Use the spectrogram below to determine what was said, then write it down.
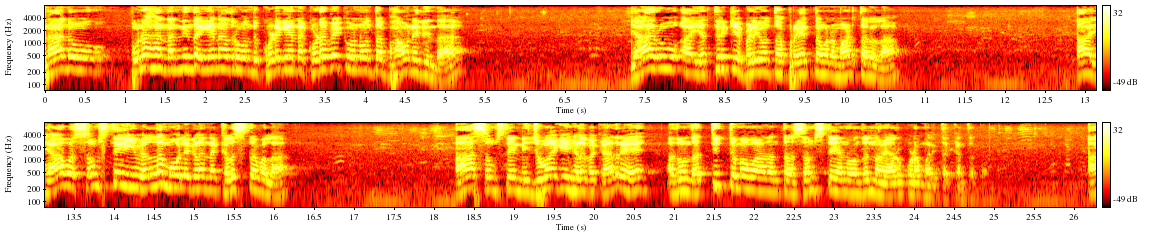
ನಾನು ಪುನಃ ನನ್ನಿಂದ ಏನಾದರೂ ಒಂದು ಕೊಡುಗೆಯನ್ನು ಕೊಡಬೇಕು ಅನ್ನುವಂಥ ಭಾವನೆಯಿಂದ ಯಾರು ಆ ಎತ್ತರಕ್ಕೆ ಬೆಳೆಯುವಂತಹ ಪ್ರಯತ್ನವನ್ನು ಮಾಡ್ತಾರಲ್ಲ, ಆ ಯಾವ ಸಂಸ್ಥೆ ಇವೆಲ್ಲ ಮೌಲ್ಯಗಳನ್ನು ಕಲಿಸ್ತಾವಲ್ಲ, ಆ ಸಂಸ್ಥೆ ನಿಜವಾಗಿ ಹೇಳಬೇಕಾದ್ರೆ ಅದೊಂದು ಅತ್ಯುತ್ತಮವಾದಂಥ ಸಂಸ್ಥೆ ಅನ್ನುವುದನ್ನು ನಾವು ಯಾರು ಕೂಡ ಮರಿತಕ್ಕಂಥದ್ದು ಆ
